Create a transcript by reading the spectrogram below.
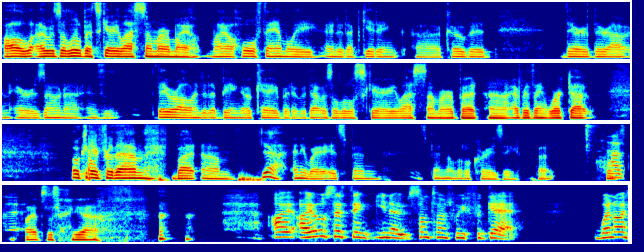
all. I was a little bit scary last summer. My my whole family ended up getting uh, COVID. They're they're out in Arizona, and they were all ended up being okay. But it, that was a little scary last summer. But uh, everything worked out okay for them. But um, yeah, anyway, it's been it's been a little crazy, but yeah. I I also think you know sometimes we forget when I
